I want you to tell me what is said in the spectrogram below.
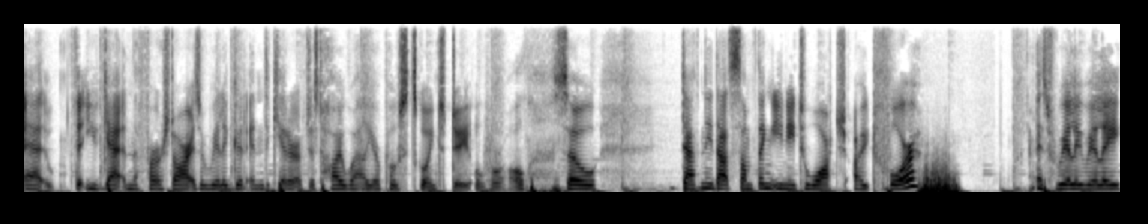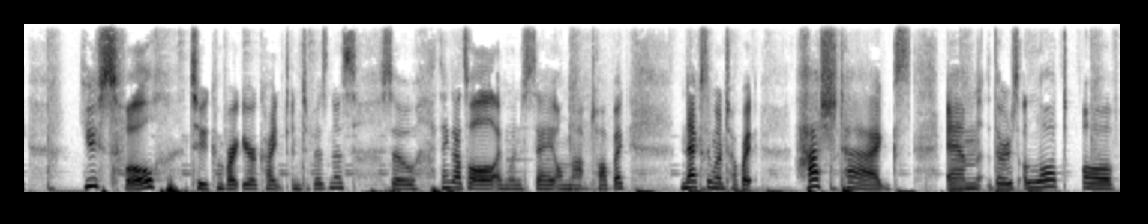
uh, that you get in the first hour is a really good indicator of just how well your post's going to do overall. So definitely that's something you need to watch out for. It's really, really useful to convert your account into business. So I think that's all I'm going to say on that topic. Next, I'm going to talk about hashtags. Um, there's a lot of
